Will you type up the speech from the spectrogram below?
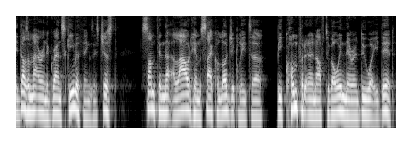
it doesn't matter in the grand scheme of things. It's just something that allowed him psychologically to be confident enough to go in there and do what he did.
